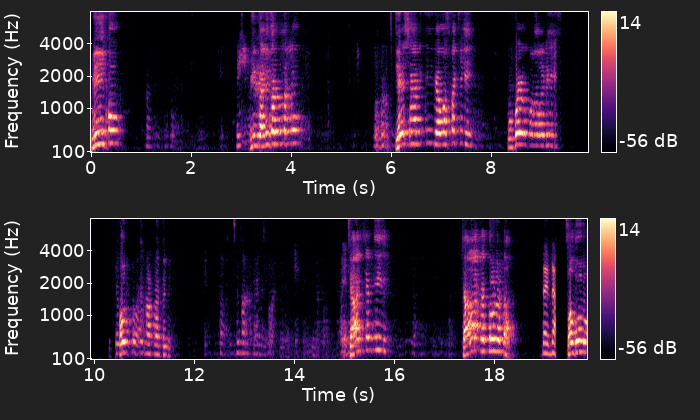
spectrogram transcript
మీకు మీ తల్లిదండ్రులకు దేశానికి వ్యవస్థకి ఉపయోగపడాలని కోరుకుంటున్నటువంటిది. జాతీయ చాలా పెద్దోడట. చదువులో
